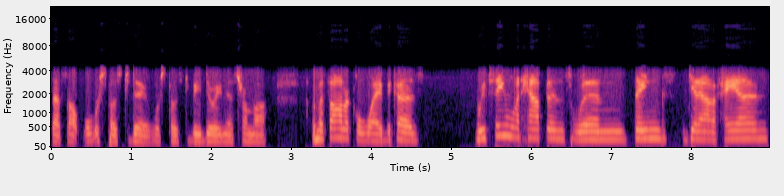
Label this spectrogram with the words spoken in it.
that's not what we're supposed to do. We're supposed to be doing this from a, a methodical way because we've seen what happens when things get out of hand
